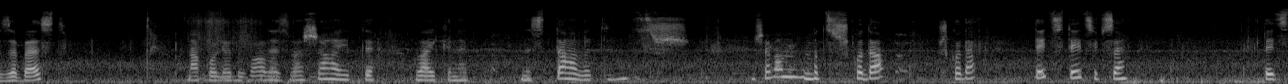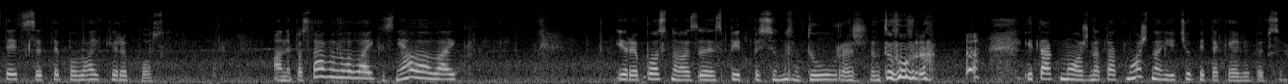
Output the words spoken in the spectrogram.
the best. Наколядували. Зважаєте, лайки не, не ставите. Ну, Вже вам шкода? Шкода? Тиць, тиць і все. Тиць, тиць, це типу лайк і репост. А не поставила лайк, зняла лайк. І репостнула з, з підписю Ну дура ж, дура. І так можна, так можна. YouTube і таке любить всім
